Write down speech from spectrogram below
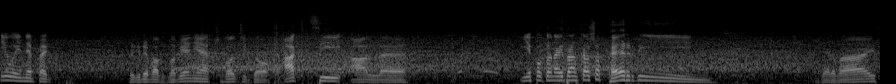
I Winnipeg wygrywa wznowienie, przechodzi do akcji, ale nie pokonaj bramkarza Perrin. Gervais,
